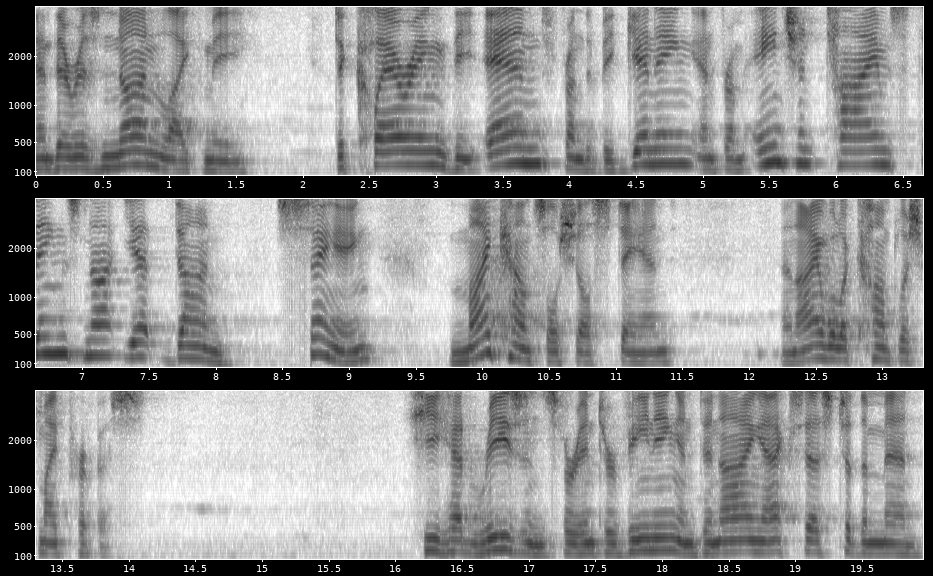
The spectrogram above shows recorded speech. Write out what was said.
and there is none like me, declaring the end from the beginning and from ancient times, things not yet done, saying, My counsel shall stand, and I will accomplish my purpose. He had reasons for intervening and denying access to the men.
